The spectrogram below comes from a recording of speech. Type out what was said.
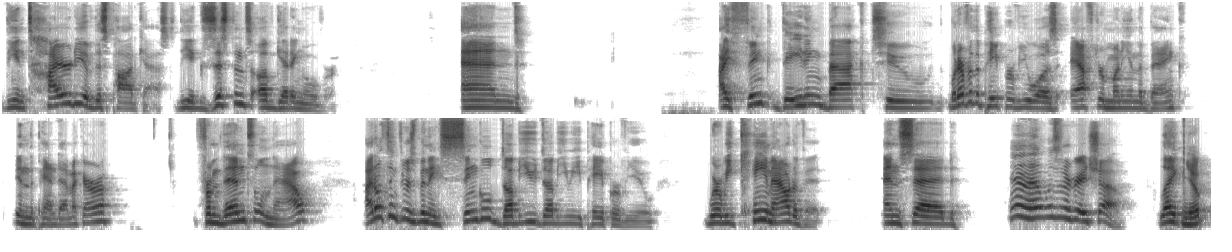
the entirety of this podcast, the existence of getting over. And I think dating back to whatever the pay per view was after Money in the Bank in the pandemic era, from then till now, I don't think there's been a single WWE pay per view where we came out of it and said, yeah, that wasn't a great show. Like, Yep.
